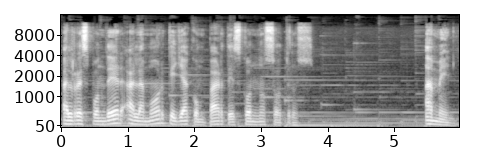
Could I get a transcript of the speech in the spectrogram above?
al responder al amor que ya compartes con nosotros. Amén.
